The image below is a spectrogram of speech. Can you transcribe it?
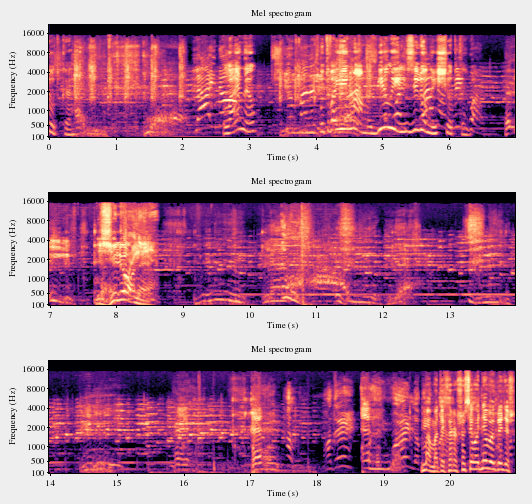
Щетка? Лайнел, у твоей мамы белая или зеленая щетка? Зеленая! Мама, ты хорошо сегодня выглядишь.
